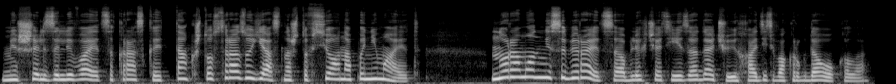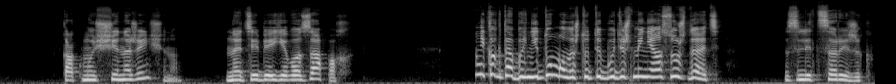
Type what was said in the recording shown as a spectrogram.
Мишель заливается краской так, что сразу ясно, что все она понимает. Но Рамон не собирается облегчать ей задачу и ходить вокруг да около. «Как мужчина женщину? На тебе его запах!» Никогда бы не думала, что ты будешь меня осуждать!» Злится Рыжик.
